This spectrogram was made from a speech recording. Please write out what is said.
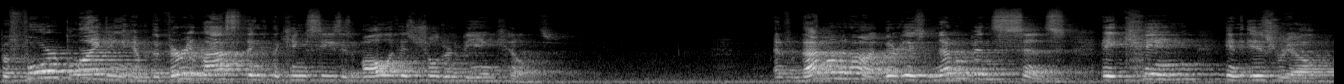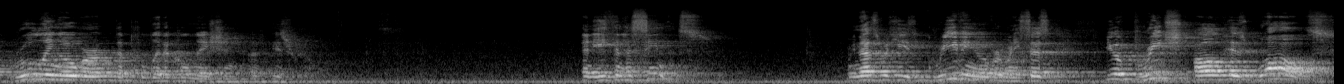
before blinding him, the very last thing that the king sees is all of his children being killed. And from that moment on, there has never been since a king in Israel ruling over the political nation of Israel. And Ethan has seen this. I mean, that's what he is grieving over when he says, You have breached all his walls.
